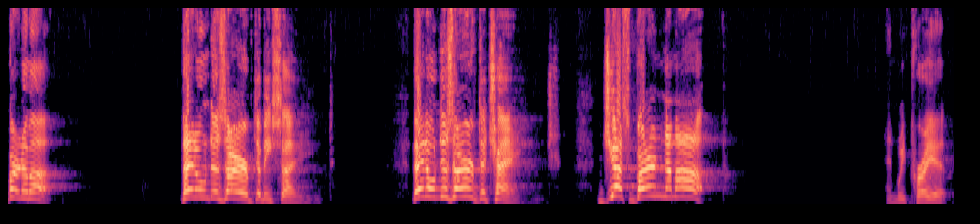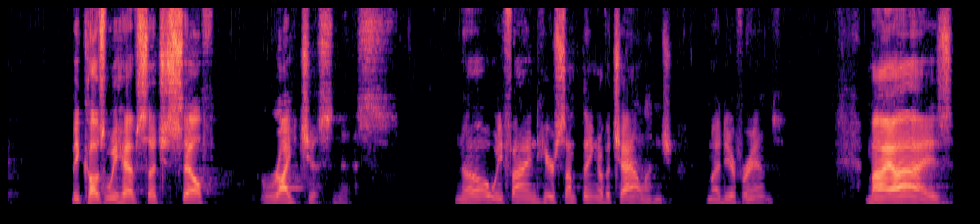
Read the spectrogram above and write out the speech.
Burn them up. They don't deserve to be saved. They don't deserve to change. Just burn them up. And we pray it because we have such self righteousness. No, we find here something of a challenge, my dear friends. My eyes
